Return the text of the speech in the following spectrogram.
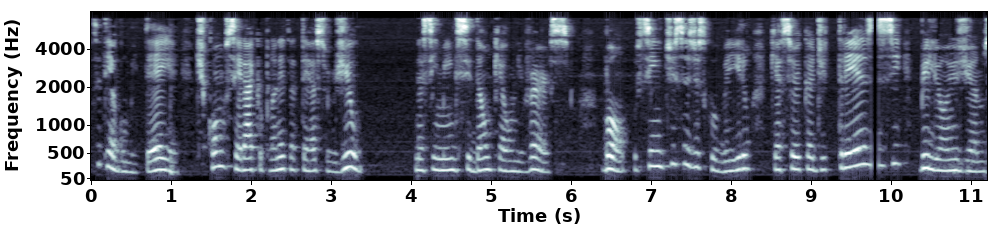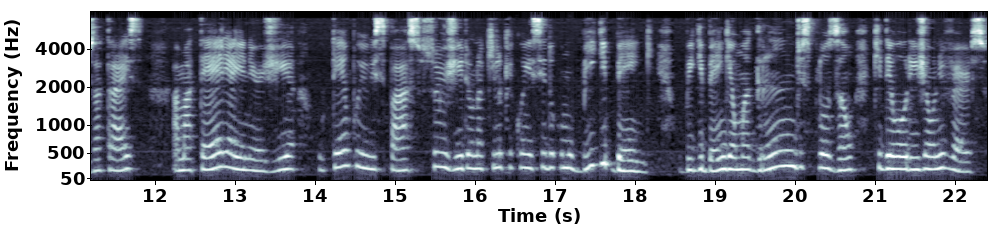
Você tem alguma ideia de como será que o planeta Terra surgiu? Nessa imensidão que é o universo? Bom, os cientistas descobriram que há cerca de 13 bilhões de anos atrás, a matéria, a energia, o tempo e o espaço surgiram naquilo que é conhecido como Big Bang. O Big Bang é uma grande explosão que deu origem ao universo.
